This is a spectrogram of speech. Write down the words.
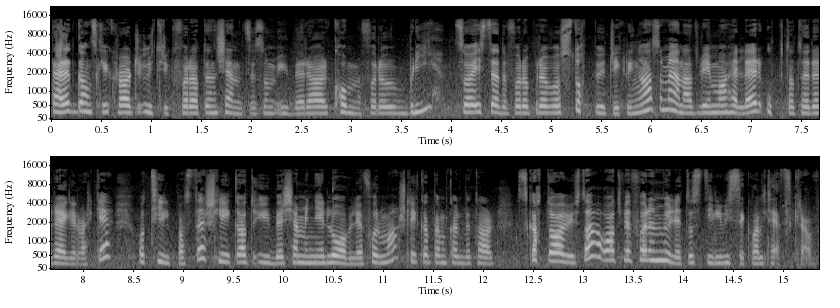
Det er et ganske klart uttrykk for at en kjennelse som Uber har kommet for å bli. Så i stedet for å prøve å stoppe utviklinga, så mener jeg at vi må heller oppdatere regelverket og tilpasse det, slik at Uber kommer inn i lovlige former, slik at de kan betale skatt og avgifter, og at vi får en mulighet til å stille visse kvalitetskrav.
